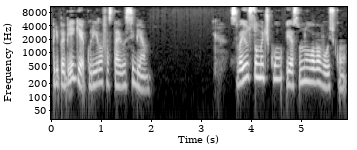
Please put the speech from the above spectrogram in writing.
при побеге, Курилов оставил себе. Свою сумочку я сунула в авоську,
